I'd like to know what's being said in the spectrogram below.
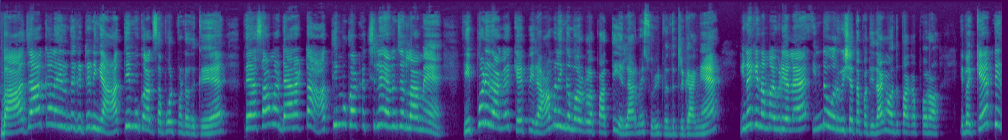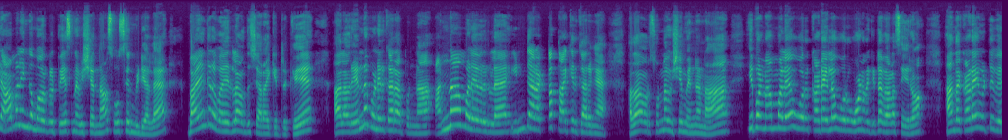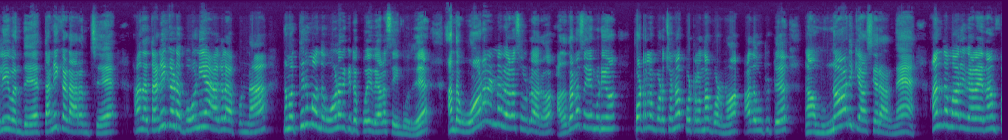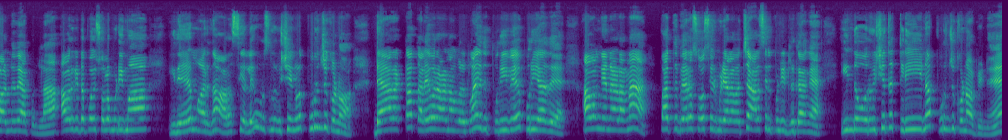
பாஜக இருந்துகிட்டு நீங்க அதிமுக சப்போர்ட் பண்றதுக்கு பேசாம டைரக்டா அதிமுக கட்சியிலே இணைஞ்சிடலாமே இப்படிதாங்க கே பி ராமலிங்கம் அவர்களை பார்த்து எல்லாருமே சொல்லிட்டு வந்துட்டு இருக்காங்க இன்னைக்கு நம்ம வீடியோல இந்த ஒரு விஷயத்த பத்தி தாங்க வந்து பார்க்க போறோம். இப்ப கே பி ராமலிங்கம் அவர்கள் பேசின விஷயம் தான் சோசியல் மீடியால பயங்கர வயர்லாம் வந்து ஷேர் ஆகிட்டு இருக்கு அதில் அவர் என்ன பண்ணியிருக்காரு அப்படின்னா அண்ணாமலை அவர்களை இன்டெரக்டாக தாக்கியிருக்காருங்க. அதான் அவர் சொன்ன விஷயம் என்னன்னா இப்போ நம்மளே ஒரு கடையில் ஒரு ஓனர்கிட்ட வேலை செய்கிறோம் அந்த கடையை விட்டு வெளியே வந்து தனி கடை ஆரம்பித்து அந்த தனி கடை போனியே ஆகலை அப்படின்னா நம்ம திரும்ப அந்த ஓனர்கிட்ட போய் வேலை செய்யும்போது அந்த ஓனர் என்ன வேலை சொல்கிறாரோ அதை தானே செய்ய முடியும். பொட்டலம் போடச்சோன்னா பொட்டலம் தான் போடணும். அதை விட்டுட்டு நான் முன்னாடி கேசியரா இருந்தேன். அந்த மாதிரி வேலையை தான் பண்ணுவேன் அப்படின்லாம் அவர்கிட்ட போய் சொல்ல முடியுமா? இதே மாதிரி தான் அரசியல்ல ஒரு சில விஷயங்களை புரிஞ்சுக்கணும். டைரக்டா தலைவரானவங்களுக்குலாம் இது புரியவே புரியாது. அவங்க என்னடான்னா பத்து பேரை சோசியல் மீடியாவில் வச்சு அரசியல் பண்ணிட்டு இருக்காங்க. இந்த ஒரு விஷயத்த கிளீனாக புரிஞ்சுக்கணும் அப்படின்னு.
